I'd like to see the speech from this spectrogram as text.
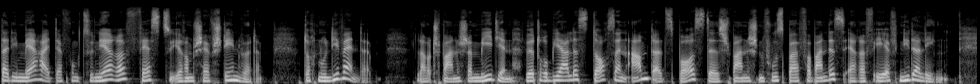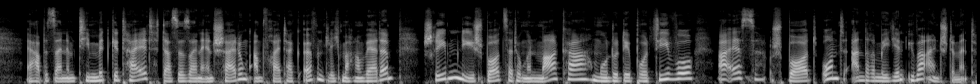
da die Mehrheit der Funktionäre fest zu ihrem Chef stehen würde. Doch nun die Wende. Laut spanischer Medien wird Rubiales doch sein Amt als Boss des spanischen Fußballverbandes RFEF e niederlegen. Er habe seinem Team mitgeteilt, dass er seine Entscheidung am Freitag öffentlich machen werde, schrieben die Sportzeitungen Marca, Mundo Deportivo, AS, Sport und andere Medien übereinstimmend.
